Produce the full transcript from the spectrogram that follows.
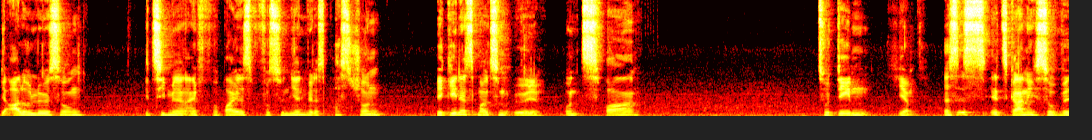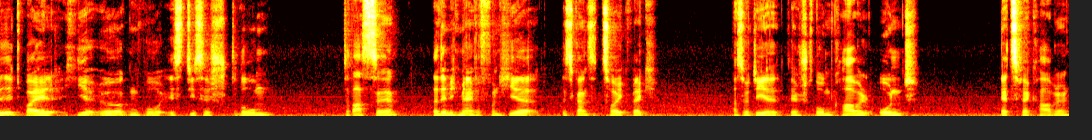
die Alu-Lösung, die ziehen wir dann einfach vorbei, das fusionieren wir, das passt schon. Wir gehen jetzt mal zum Öl. Und zwar zu dem hier. Das ist jetzt gar nicht so wild, weil hier irgendwo ist diese Strom... Trasse. Da nehme ich mir einfach von hier das ganze Zeug weg. Also die, der Stromkabel und Netzwerkkabel.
